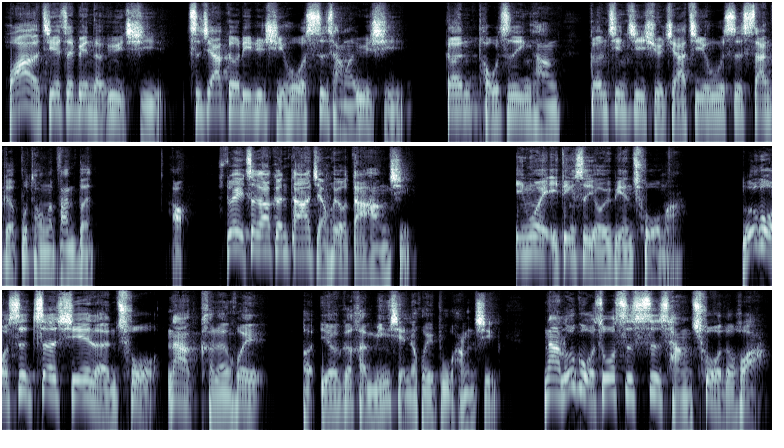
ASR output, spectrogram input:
华尔街这边的预期，芝加哥利率期货市场的预期，跟投资银行、跟经济学家几乎是三个不同的版本。所以这个要跟大家讲，会有大行情，因为一定是有一边错嘛。如果是这些人错，那可能会呃有一个很明显的回补行情。那如果说是市场错的话，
